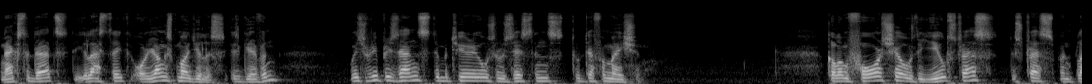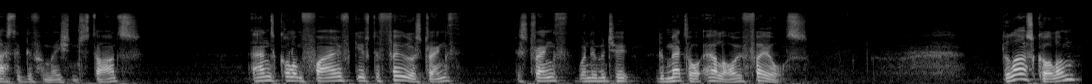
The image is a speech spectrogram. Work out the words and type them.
Next to that, the elastic or Young's modulus is given, which represents the material's resistance to deformation. Column 4 shows the yield stress, the stress when plastic deformation starts. And column 5 gives the failure strength, the strength when the, the metal alloy fails. The last column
